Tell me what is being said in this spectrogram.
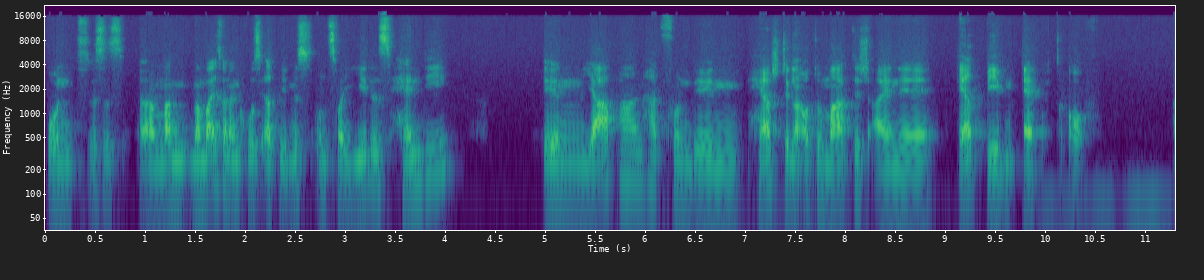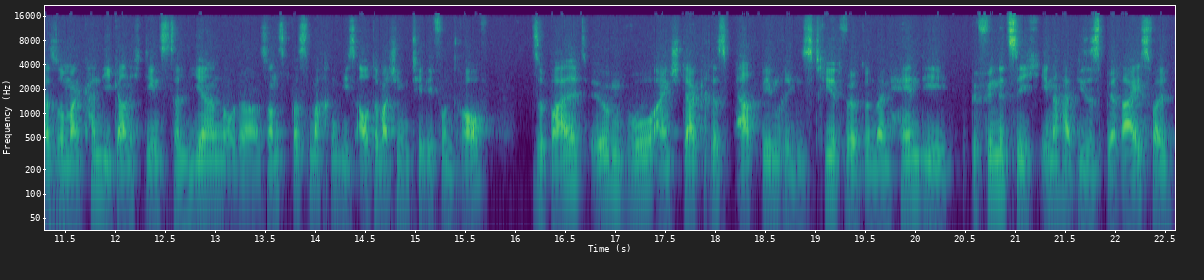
Und das ist, äh, man, man weiß, wann ein großes Erdbeben ist. Und zwar jedes Handy in Japan hat von den Herstellern automatisch eine Erdbeben-App drauf. Also man kann die gar nicht deinstallieren oder sonst was machen, die ist automatisch im Telefon drauf. Sobald irgendwo ein stärkeres Erdbeben registriert wird und dein Handy befindet sich innerhalb dieses Bereichs, weil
